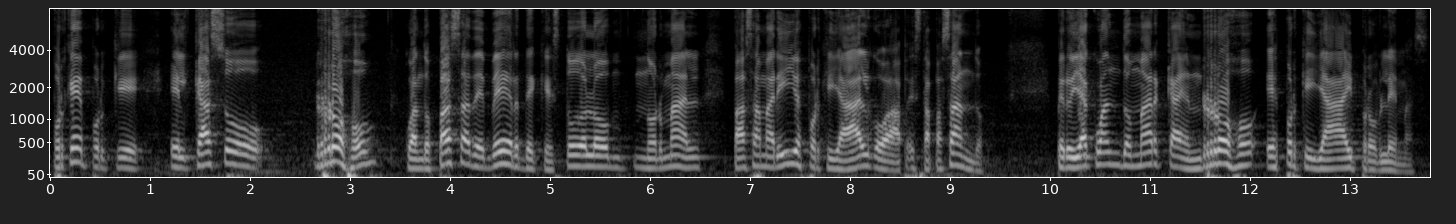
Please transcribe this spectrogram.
¿Por qué? Porque el caso rojo, cuando pasa de verde, que es todo lo normal, pasa amarillo es porque ya algo está pasando. Pero ya cuando marca en rojo es porque ya hay problemas.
